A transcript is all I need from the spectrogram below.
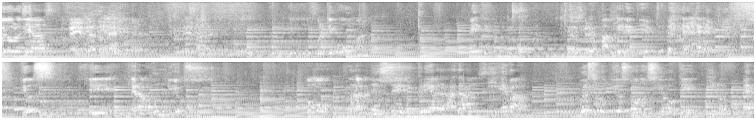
Muy buenos días. Medio día, Y último humano. 20 del último humano. Creo más bien entiende. Dios eh, era un Dios. Como luz de crear a Adán y Eva. Nuestro Dios conoció que iba a comer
